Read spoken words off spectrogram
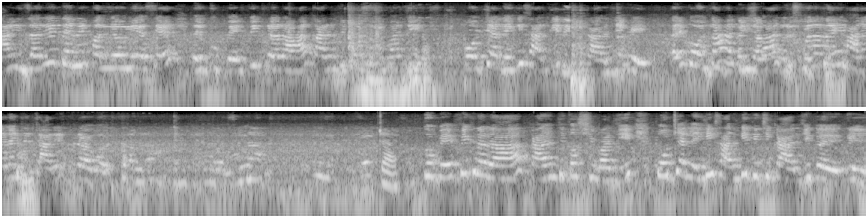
आणि जरी त्याने पलवली असेल तरी तू बेफिक्र राहा कारण ती तो शिवाजी लेखी सारखी तिची काळजी घे अरे कोणता हा विश्वास? दुश्मना नाही महाराजांच्या चारित्र्यावर. तू बेफिक्र राहा कारण की तो शिवाजी पोच्या लेखीसारखी तिची काळजी केली.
